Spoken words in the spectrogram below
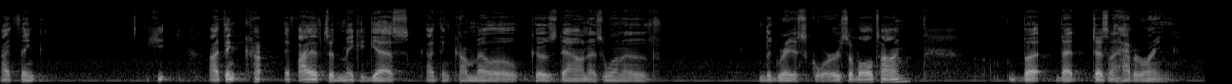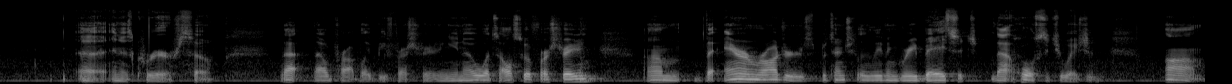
I think he. I think if I have to make a guess, I think Carmelo goes down as one of the greatest scorers of all time but that doesn't have a ring uh, in his career. So that that would probably be frustrating. You know what's also frustrating? Um, the Aaron Rodgers potentially leaving Green Bay, that whole situation. Um,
